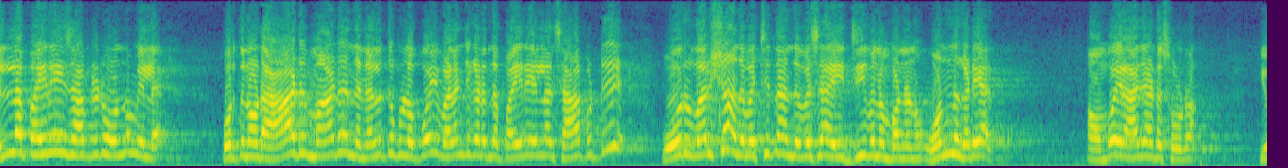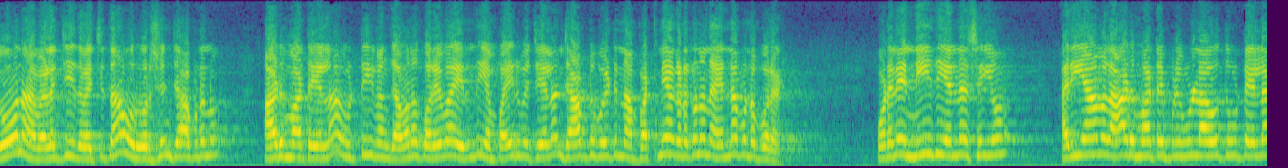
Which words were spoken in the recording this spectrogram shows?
எல்லா பயிரையும் சாப்பிட்டுட்டு ஒன்றும் இல்லை. ஒருத்தனோட ஆடு மாடு அந்த நிலத்துக்குள்ளே போய் விளைஞ்சு கிடந்த பயிரையெல்லாம் சாப்பிட்டு ஒரு வருஷம் அதை வச்சு தான் அந்த விவசாயி ஜீவனம் பண்ணணும். ஒன்றும் கிடையாது. அவன் போய் ராஜாட்ட சொல்கிறான் யோ நான் விளைஞ்சி இதை வச்சு தான் ஒரு வருஷம் சாப்பிடணும். ஆடு மாட்டையெல்லாம் விட்டு இவன் கவனம் குறைவா இருந்து என் பயிர் வச்சையெல்லாம் சாப்பிட்டு போயிட்டு நான் பட்னியா கிடக்கணும் நான் என்ன பண்ண போறேன்? உடனே நீதி என்ன செய்யும்? அறியாமல் ஆடு மாட்டை இப்படி உள்ள அவுத்து விட்டேல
